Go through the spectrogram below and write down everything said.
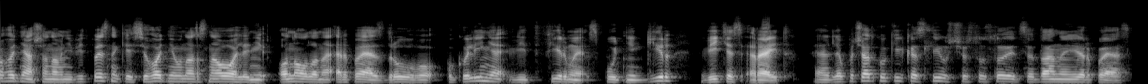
Доброго дня, шановні підписники. Сьогодні у нас на огляді оновлена РПС другого покоління від фірми Sputnik Gear Vitis Raid. Для початку кілька слів, що стосується даної РПС.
